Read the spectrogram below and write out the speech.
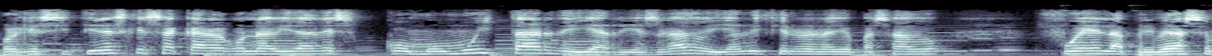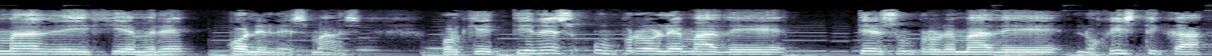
porque si tienes que sacar algo en Navidades como muy tarde y arriesgado, y ya lo hicieron el año pasado, fue la primera semana de diciembre con el Smash, porque tienes un problema de tienes un problema de logística,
